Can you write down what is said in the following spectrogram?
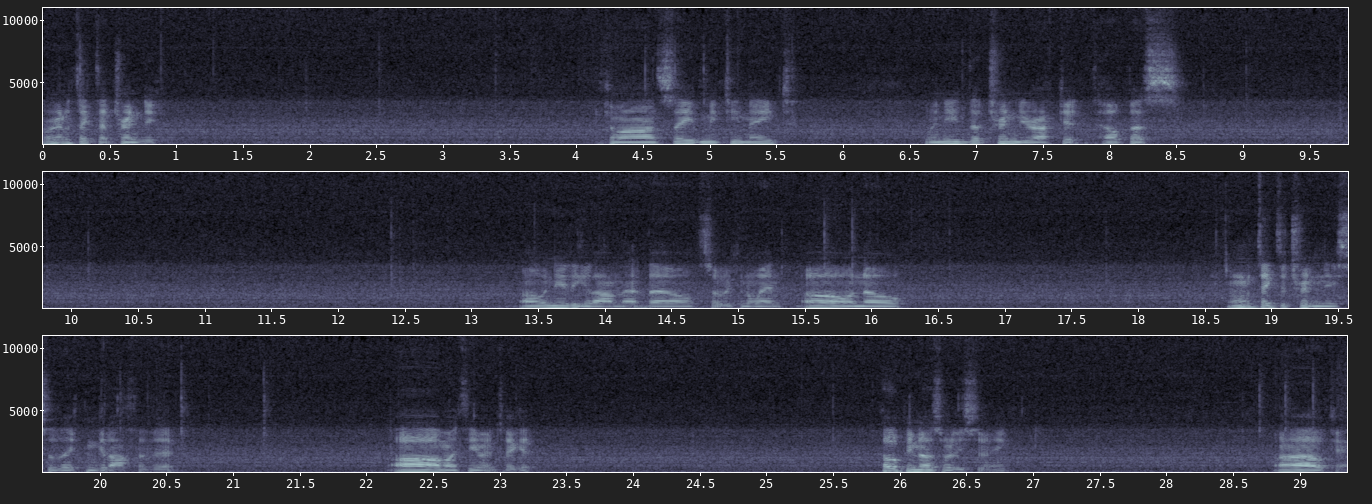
We're gonna take that Trinity. Come on, save me, teammate. We need the Trinity rocket to help us. Oh, we need to get on that though, so we can win. Oh no. I'm gonna take the Trinity so they can get off of it. Oh, my teammate took it. Hope he knows what he's doing. Uh, okay.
